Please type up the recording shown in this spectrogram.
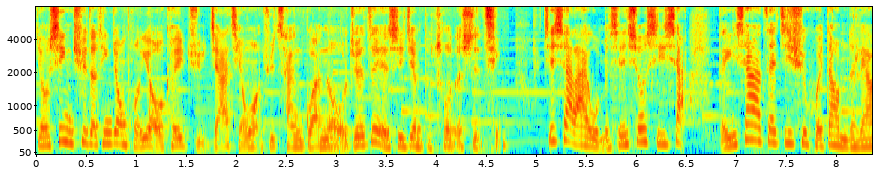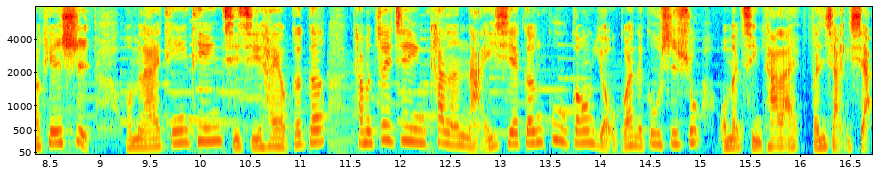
有兴趣的听众朋友可以举家前往去参观哦，我觉得这也是一件不错的事情。接下来我们先休息一下，等一下再继续回到我们的聊天室。我们来听一听琪琪还有哥哥他们最近看了哪一些跟故宫有关的故事书，我们请他来分享一下。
